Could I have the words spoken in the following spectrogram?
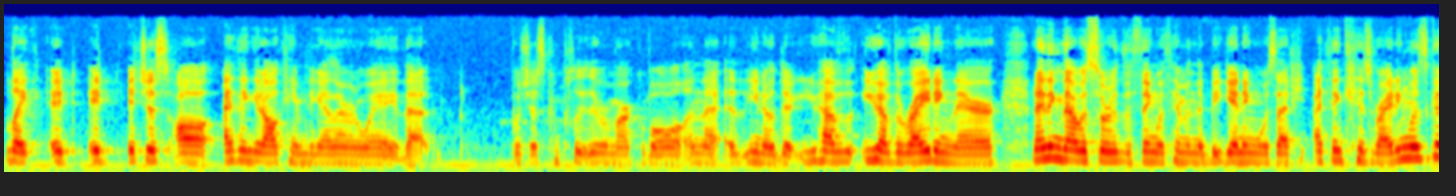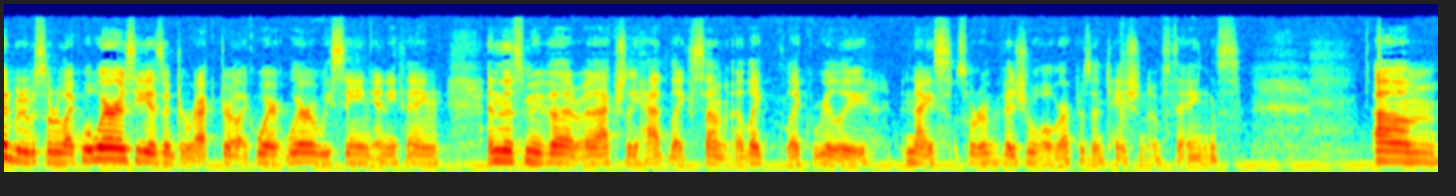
like it, it, it just all. I think it all came together in a way that was is completely remarkable, and that you know that you have you have the writing there, and I think that was sort of the thing with him in the beginning was that he, I think his writing was good, but it was sort of like, well, where is he as a director? Like where where are we seeing anything? And this movie that actually had like some like like really nice sort of visual representation of things. Um,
